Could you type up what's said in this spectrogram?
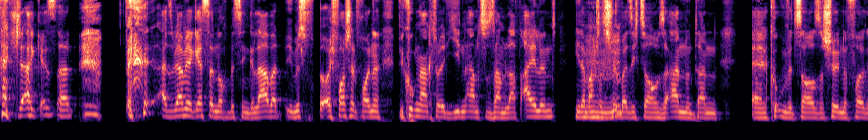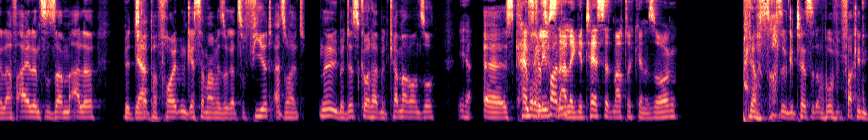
Ja, klar, gestern. Also, wir haben ja gestern noch ein bisschen gelabert. Ihr müsst euch vorstellen, Freunde, wir gucken aktuell jeden Abend zusammen Love Island. Jeder macht das Mhm. schön bei sich zu Hause an und dann äh, gucken wir zu Hause schön eine Folge Love Island zusammen, alle mit Ja. ein paar Freunden. Gestern waren wir sogar zu viert, also halt ne, über Discord, halt mit Kamera und so. Ja. Äh, ist, Kein ist Problem, sind alle getestet, macht euch keine Sorgen. Wir haben es trotzdem getestet, obwohl wir fucking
